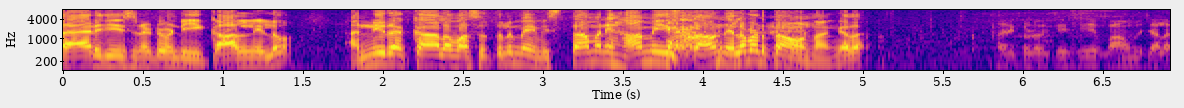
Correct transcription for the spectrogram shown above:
తయారు చేసినటువంటి ఈ కాలనీలో అన్ని రకాల వసతులు మేము ఇస్తామని హామీ ఇస్తామని నిలబడతా ఉన్నాం కదా. ఇక్కడ వచ్చేసి పాములు చాలా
